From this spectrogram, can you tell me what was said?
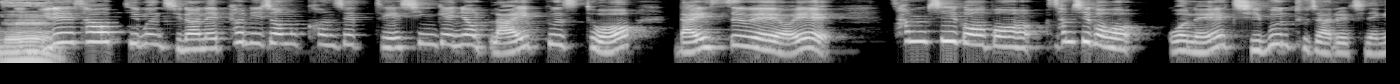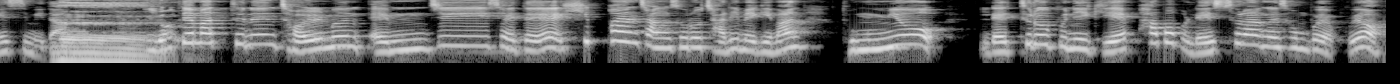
이 네. 미래 사업팀은 지난해 편의점 컨셉트의 신개념 life store 나이스웨더에 30억, 원, 30억 원 의 지분 투자를 진행했습니다. 네. 롯데마트는 젊은 MZ 세대의 hip한 장소로 자리매김한 동묘 레트로 분위기의 팝업 레스토랑을 선보였고요.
